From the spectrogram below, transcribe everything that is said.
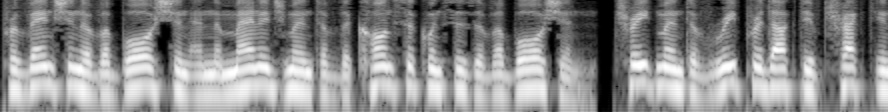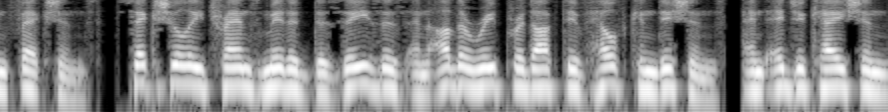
prevention of abortion and the management of the consequences of abortion, treatment of reproductive tract infections, sexually transmitted diseases and other reproductive health conditions, and education,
